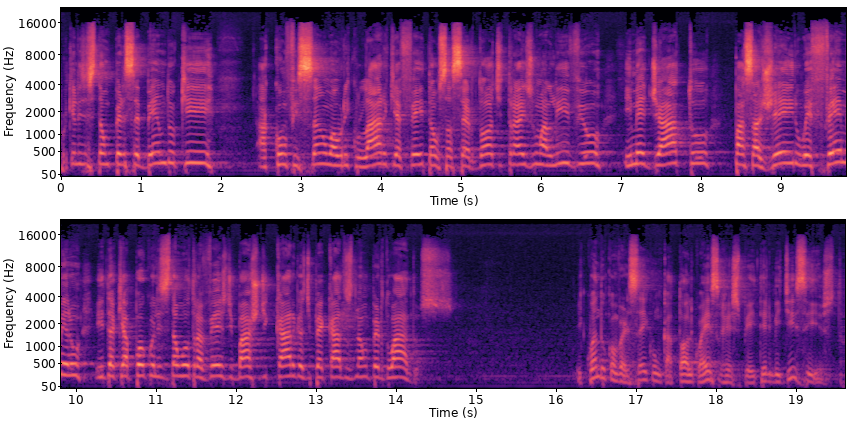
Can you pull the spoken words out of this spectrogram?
porque eles estão percebendo que a confissão auricular que é feita ao sacerdote traz um alívio imediato, passageiro, efêmero, e daqui a pouco eles estão outra vez debaixo de cargas de pecados não perdoados. E quando conversei com um católico a esse respeito, ele me disse isto.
